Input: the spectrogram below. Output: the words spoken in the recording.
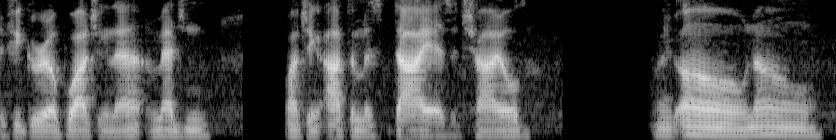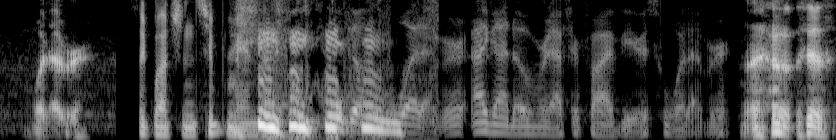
if you grew up watching that. Imagine watching Optimus die as a child. Like, oh no, whatever. It's like watching Superman. Goes, whatever. I got over it after five years. Whatever.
